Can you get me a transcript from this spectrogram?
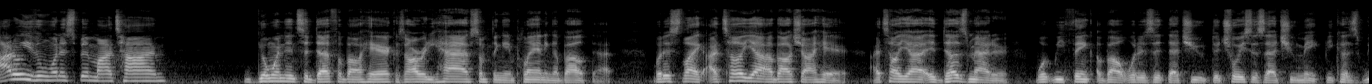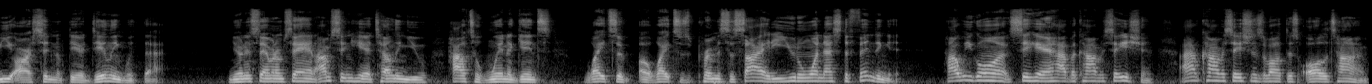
I don't even want to spend my time going into depth about hair because I already have something in planning about that. But it's like I tell y'all about y'all hair. I tell y'all it does matter what we think about what is it that you the choices that you make because we are sitting up there dealing with that. You understand what I'm saying? I'm sitting here telling you how to win against white a uh, white supremacist society. You the one that's defending it. How we to sit here and have a conversation? I have conversations about this all the time.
